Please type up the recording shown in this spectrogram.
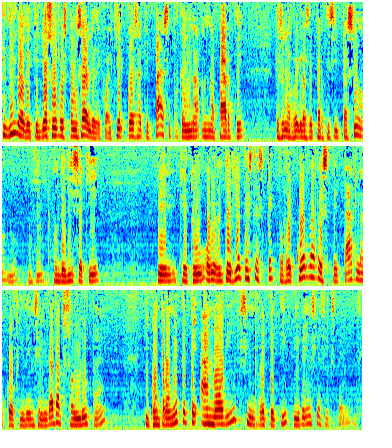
digo de que yo soy responsable de cualquier cosa que pase, porque hay una, una parte que son las reglas de participación, ¿no? donde dice aquí eh, que tú, obviamente, fíjate este aspecto, recuerda respetar la confidencialidad absoluta y comprométete a morir sin repetir vivencias y experiencias.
